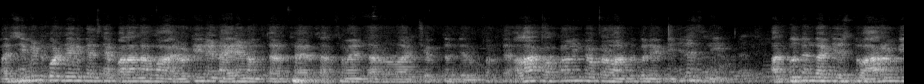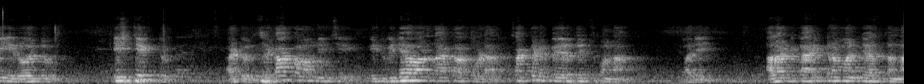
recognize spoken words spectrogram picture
మరి సిమెంట్ కొట్టేది దగ్గరికి వెళ్తే పలానా మా రొటీన్ ఐరన్ అమ్ముతారు సార్ స్వచ్ఛమైన ధరలో అని చెప్తూ జరుగుతుంది అలా ఒకరి నుంచి ఒకరు అందుకునే బిజినెస్ని అద్భుతంగా చేస్తూ ఆరంభి ఈ రోజు డిస్ట్రిక్ట్ అటు శ్రీకాకుళం నుంచి ఇటు విజయవాడ దాకా కూడా చక్కటి పేరు తెచ్చుకున్న మరి అలాంటి కార్యక్రమాన్ని చేస్తున్న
